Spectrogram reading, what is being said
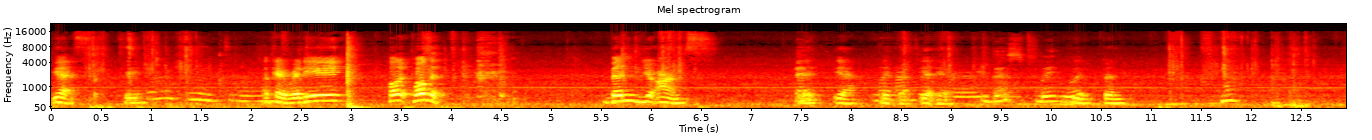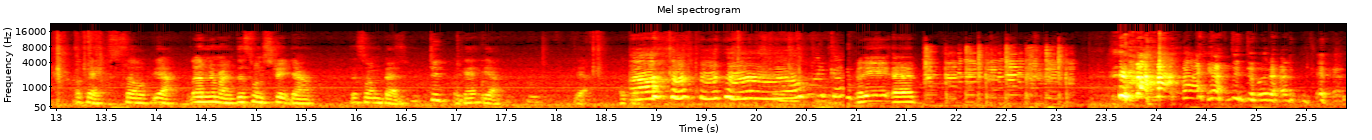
Yes. See? Okay, ready? Hold it. Pose it. Bend your arms. Like, yeah, like that. Yeah, yeah. This? Wait, what? Bend. Okay, so yeah. No, never mind. This one's straight down. This one bend. Okay? Yeah. Yeah. Okay. oh my god. Ready? And you have to do that again.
